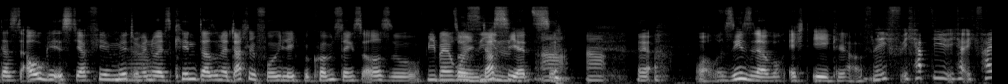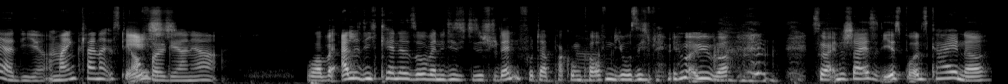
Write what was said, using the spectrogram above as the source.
das Auge isst ja viel mit. Ja. Und wenn du als Kind da so eine Dattel vorgelegt bekommst, denkst du auch so, wie bei Rosinen. das jetzt? Ah, ah. Ja. Oh, Rosinen sind aber auch echt ekelhaft. Nee, ich, ich hab die, ich, ich feier die. Und mein Kleiner isst die echt? auch voll gern, ja. Boah, weil alle, die ich kenne, so, wenn die sich diese Studentenfutterpackung ja. kaufen, die Josis bleiben immer über. so eine Scheiße, die ist bei uns keiner.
